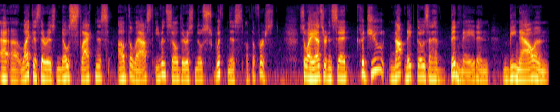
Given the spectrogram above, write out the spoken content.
uh, uh, like as there is no slackness of the last, even so there is no swiftness of the first. So I answered and said, Could you not make those that have been made and be now and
